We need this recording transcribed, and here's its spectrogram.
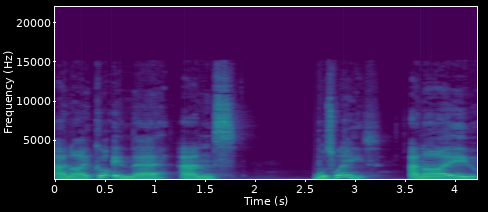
and I got in there and was weighed. And I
